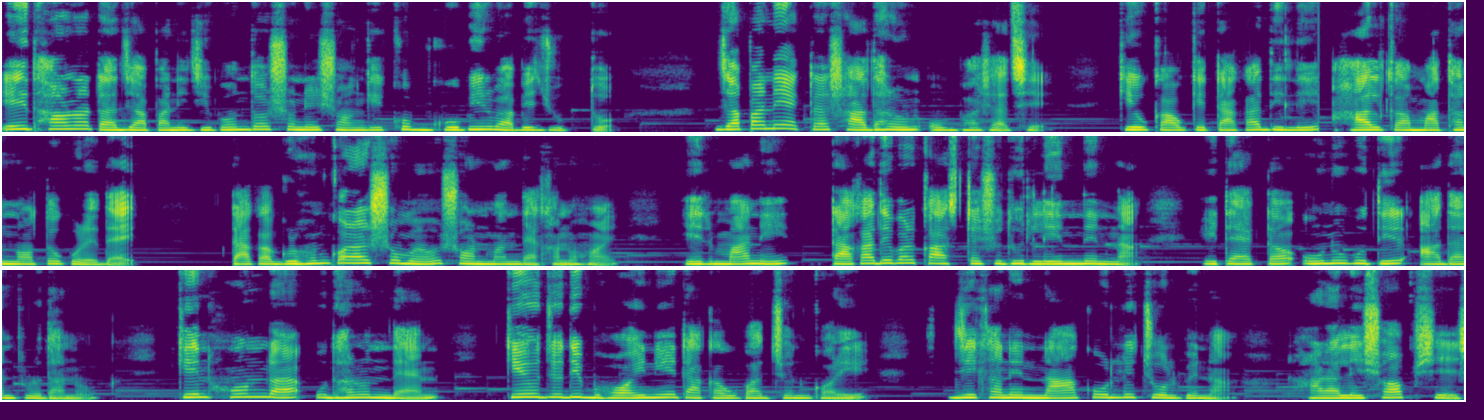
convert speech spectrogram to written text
এই ধারণাটা জাপানি জীবন দর্শনের সঙ্গে খুব গভীরভাবে যুক্ত। জাপানে একটা সাধারণ অভ্যাস আছে। কেউ কাউকে টাকা দিলে হালকা মাথা নত করে দেয়। টাকা গ্রহণ করার সময়ও সম্মান দেখানো হয়। এর মানে টাকা দেবার কাজটা শুধু লেনদেন না, এটা একটা অনুভূতির আদান প্রদানও। কেন হোন্ডা উদাহরণ দেন, কেউ যদি ভয় নিয়ে টাকা উপার্জন করে, যেখানে না করলে চলবে না, হারালে সব শেষ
